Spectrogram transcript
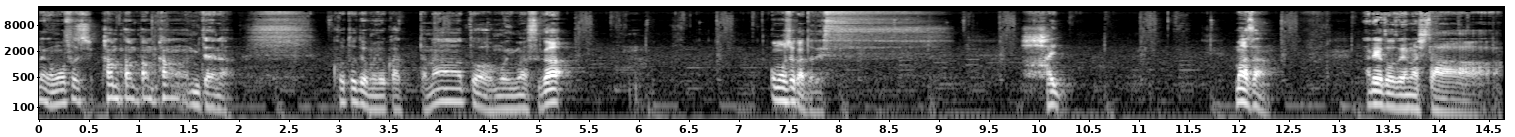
なんかもう少しパンパンパンパンみたいなことでもよかったなとは思いますが面白かったです。はい。まー、あ、さんありがとうございました。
